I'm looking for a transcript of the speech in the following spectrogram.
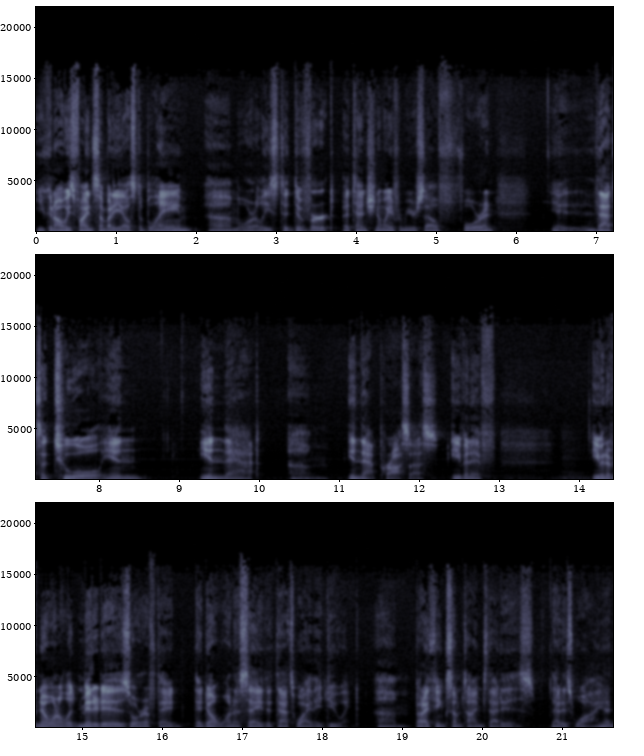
you can always find somebody else to blame um, or at least to divert attention away from yourself for. And eh, that's a tool in, in that, um, in that process, even if, even if no one will admit it is, or if they, they don't want to say that that's why they do it. Um, but I think sometimes that is, that is why. And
